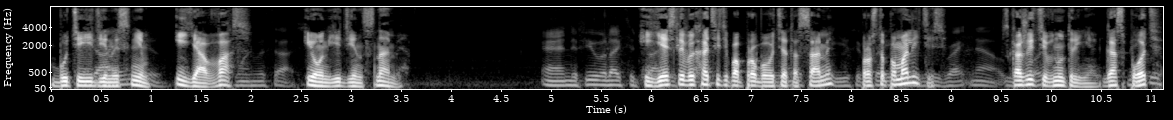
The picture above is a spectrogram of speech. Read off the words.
будьте едины с ним, и я в вас, и он един с нами». И если вы хотите попробовать это сами, просто помолитесь. Скажите внутренне, «Господь,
